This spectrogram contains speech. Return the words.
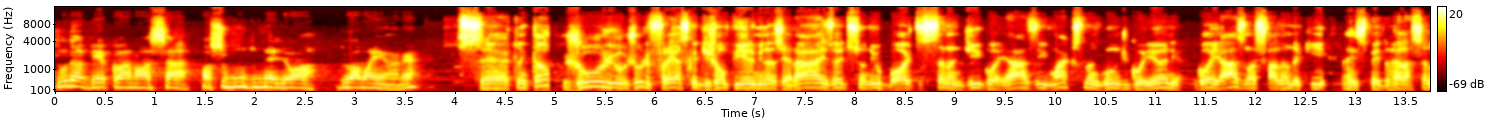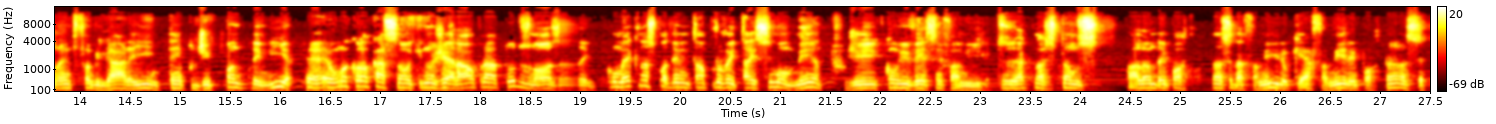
tudo a ver com a nossa nosso mundo melhor do amanhã, né? Certo. Então, Júlio, Júlio Fresca de João Pinheiro, Minas Gerais, Edson Nil Borges de Sarandi, Goiás e Marcos Languno de Goiânia. Goiás, nós falando aqui a respeito do relacionamento familiar aí em tempo de pandemia, é uma colocação aqui no geral para todos nós. Aí. Como é que nós podemos então aproveitar esse momento de convivência em família? Já que nós estamos falando da importância importância da família, o que é a família, a importância,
